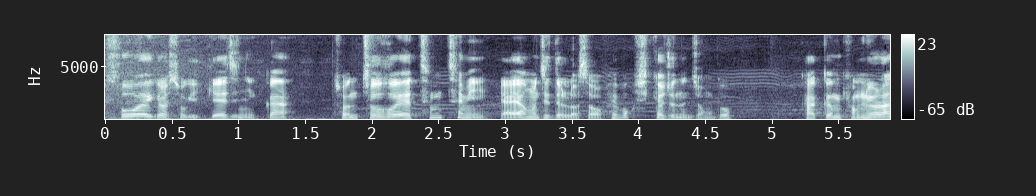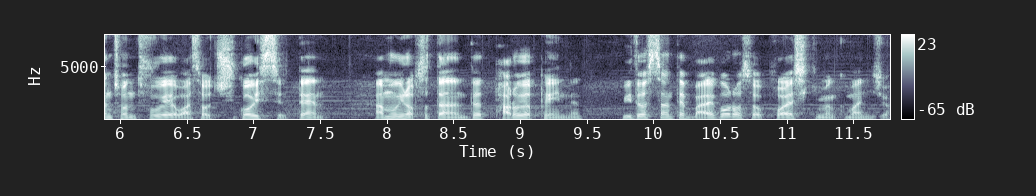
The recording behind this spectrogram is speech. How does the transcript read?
수호의 결속이 깨지니까 전투 후에 틈틈이 야영지 들러서 회복시켜주는 정도? 가끔 격렬한 전투 후에 와서 죽어 있을 땐 아무 일 없었다는 듯 바로 옆에 있는 위더스한테 말 걸어서 부활시키면 그만이죠.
